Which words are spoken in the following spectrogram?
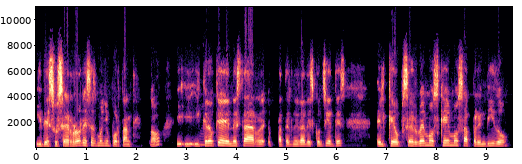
y de sus errores es muy importante, ¿no? Y, y, creo que en estas paternidades conscientes, el que observemos qué hemos aprendido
